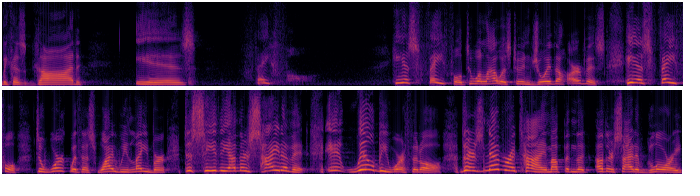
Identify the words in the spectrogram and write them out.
Because God is faithful. He is faithful to allow us to enjoy the harvest. He is faithful to work with us while we labor to see the other side of it. It will be worth it all. There's never a time up in the other side of glory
